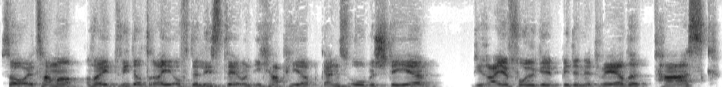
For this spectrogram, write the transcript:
so, jetzt haben wir heute wieder drei auf der Liste und ich habe hier ganz oben stehe, die Reihefolge bitte nicht werden, Task,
